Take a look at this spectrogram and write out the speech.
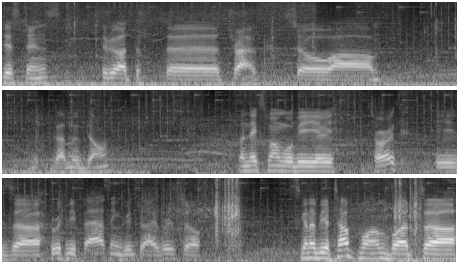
distance throughout the, the track. So um, got moved on. The next one will be Tuerck. He's uh, really fast and good driver, so it's gonna be a tough one, but uh,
